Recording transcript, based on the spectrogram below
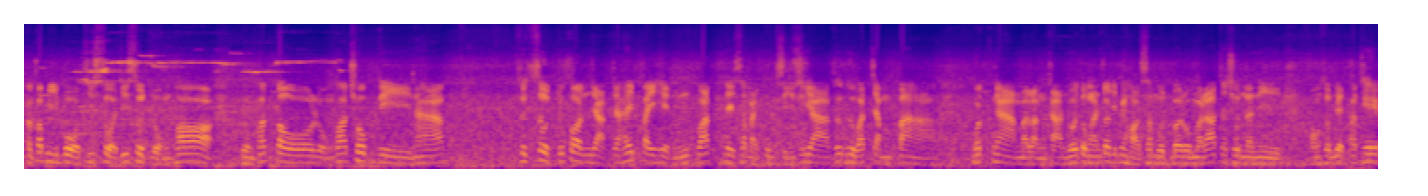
แล้วก็มีโบสถ์ที่สวยที่สุดหลวงพ่อ หลวงพ่อโต หลวงพ่อโชคดีนะครับ สุดๆ ทุกคนอยากจะให้ไปเห็นวัดในสมัยกรุงศรีอยุธยา ก็คือวัดจำปางดงามอลังการด้วยตรงนั้นก็จะมีหอสมุดบรมราชชนนีของสมเด็จพระเทพ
